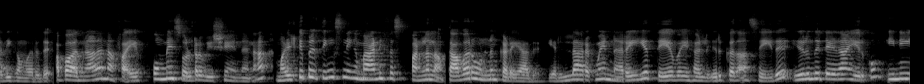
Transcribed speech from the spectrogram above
அதிகம் வருது. அப்போ அதனால நான் எப்போவுமே சொல்கிற விஷயம் என்னென்னா மல்டிபிள் திங்ஸ் நீங்கள் மேனிஃபெஸ்ட் பண்ணலாம். தவறு ஒன்றும் கிடையாது. எல்லாருக்குமே நிறைய தேவைகள் இருக்க தான் செய்யுது இருந்துகிட்டே தான் இருக்கும். இனி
